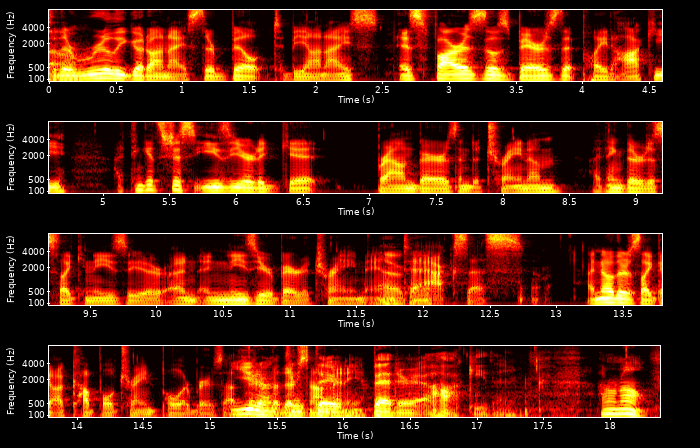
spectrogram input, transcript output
So they're really good on ice. They're built to be on ice. As far as those bears that played hockey, I think it's just easier to get brown bears and to train them. I think they're just like an easier an, an easier bear to train and to access. I know there's like a couple trained polar bears out You there, don't but think there's not they're many. better at hockey then? I don't know.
